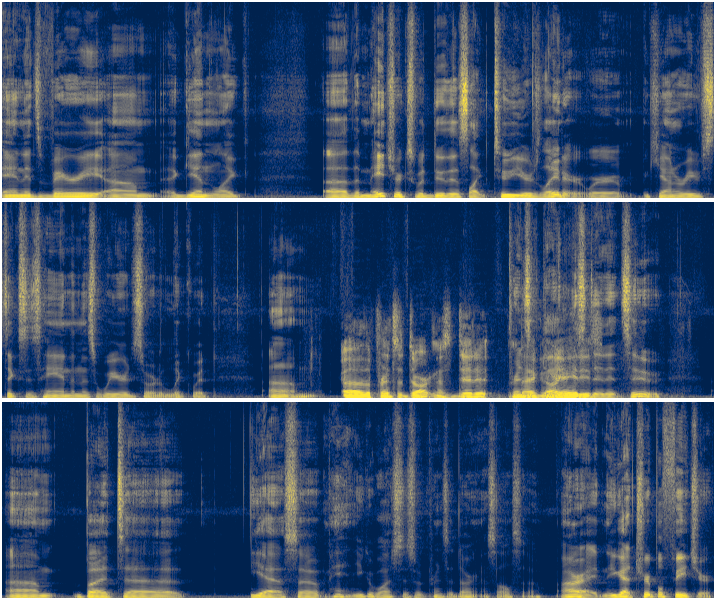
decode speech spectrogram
and it's very um, again like uh, the Matrix would do this like two years later, where Keanu Reeves sticks his hand in this weird sort of liquid. Um, Uh, the Prince of Darkness did it Prince of Darkness 80s. did it too. Um, but uh, yeah, so man, you could watch this with Prince of Darkness also. All right, you got triple feature.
